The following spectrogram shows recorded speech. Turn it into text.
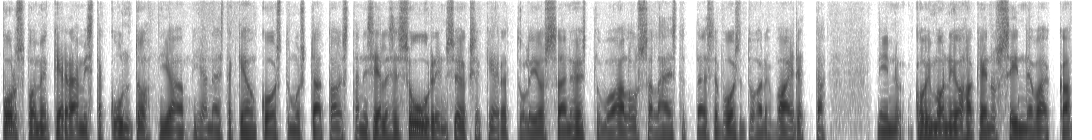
puolustusvoimien keräämistä kunto- ja, ja näistä kehon koostumusdatoista, niin siellä se suurin syöksykierre tuli jossain 90-luvun alussa lähestyttäessä vuosituhannen vaihdetta – niin kovin moni on hakenut sinne vaikka,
